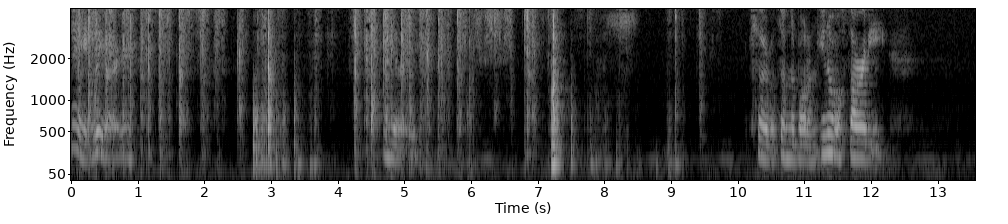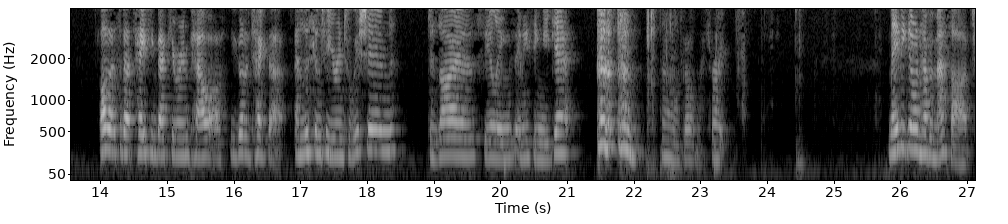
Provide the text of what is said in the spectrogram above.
Okay, Leo. Leo. So what's on the bottom? Inner authority. Oh, that's about taking back your own power. You've got to take that and listen to your intuition, desires, feelings, anything you get. oh my God, my throat. Maybe go and have a massage.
